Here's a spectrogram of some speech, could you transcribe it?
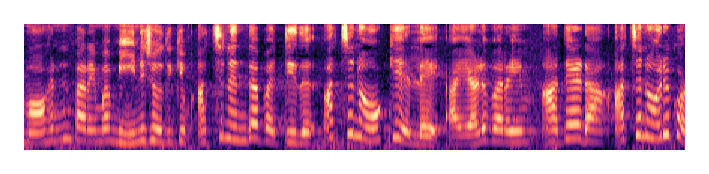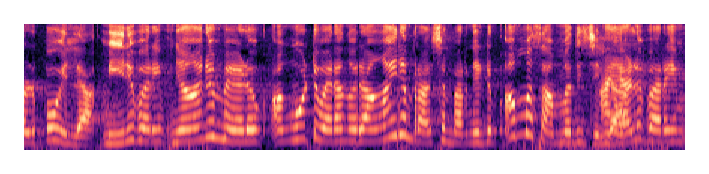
മോഹൻ പറയുമ്പോൾ മീന് ചോദിക്കും അച്ഛൻ എന്താ പറ്റിയത്? അച്ഛൻ ഓക്കെ അല്ലേ? അയാൾ പറയും അതേടാ അച്ഛൻ ഒരു കുഴപ്പവും ഇല്ല. മീനു പറയും ഞാനും മേഡവും അങ്ങോട്ട് വരാൻ ഒരു ആയിരം പ്രാവശ്യം പറഞ്ഞിട്ടും അമ്മ സമ്മതിച്ചില്ല. അയാൾ പറയും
